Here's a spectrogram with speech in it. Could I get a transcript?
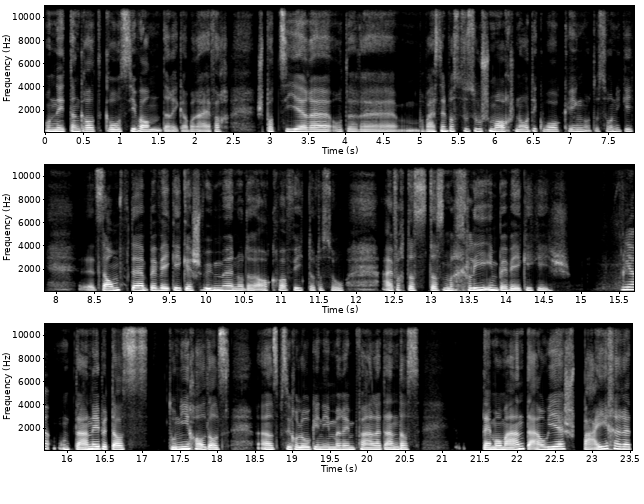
und nicht dann gerade große Wanderung, aber einfach spazieren oder äh, ich weiß nicht, was du sonst machst, Nordic Walking oder sonnige äh, sanfte Bewegungen, Schwimmen oder Aquafit oder so. Einfach, dass, dass man ein bisschen in Bewegung ist. Ja. Und dann eben das, tue ich halt als, als Psychologin immer empfehlen, dann das den Moment auch wie speichern,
